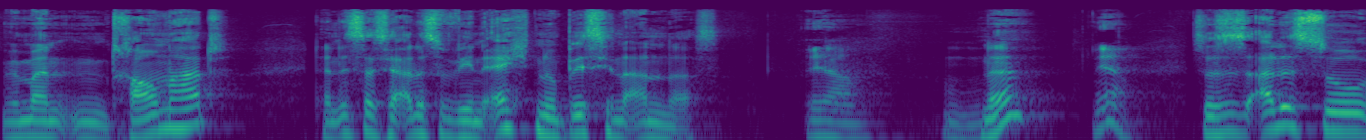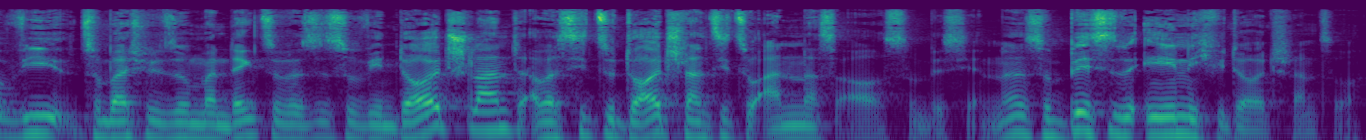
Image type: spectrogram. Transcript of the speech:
wenn man einen Traum hat, dann ist das ja alles so wie in echt, nur ein bisschen anders, ja. ne? Ja. Es ist alles so wie zum Beispiel so, man denkt so, es ist so wie in Deutschland, aber es sieht so, Deutschland sieht so anders aus, so ein bisschen. Ne? So ein bisschen so ähnlich wie Deutschland so.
